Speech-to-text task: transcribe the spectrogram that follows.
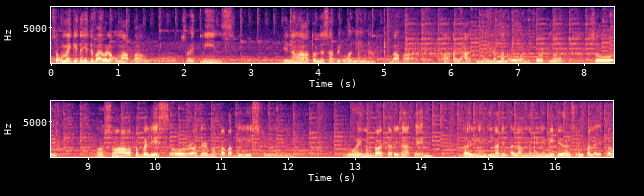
So, kung makikita nyo, di ba, walang umapaw. So, it means, yun na nga, katulad na sabi ko kanina, baka uh, kalahati na yung laman or one fourth, no? So, i- mas mapapabilis or rather mapapabilis yung buhay ng battery natin dahil nga hindi natin alam na may maintenance rin pala ito.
